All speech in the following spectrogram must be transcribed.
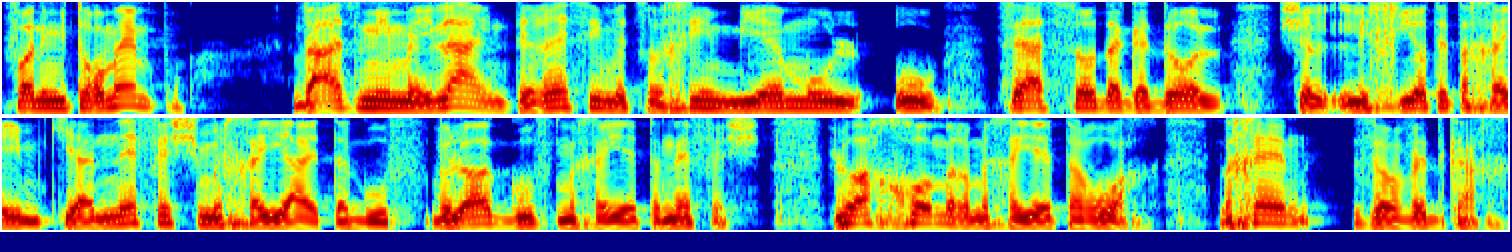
איפה אני מתרומם פה. ואז ממילא אינטרסים וצרכים ימולאו. זה הסוד הגדול של לחיות את החיים, כי הנפש מחיה את הגוף, ולא הגוף מחיה את הנפש. לא החומר מחיה את הרוח. לכן זה עובד כך.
